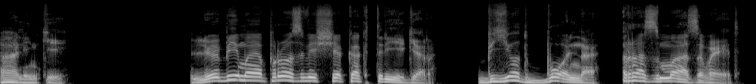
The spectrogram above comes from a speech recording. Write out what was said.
Аленький. Любимое прозвище как триггер. Бьет больно, размазывает.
